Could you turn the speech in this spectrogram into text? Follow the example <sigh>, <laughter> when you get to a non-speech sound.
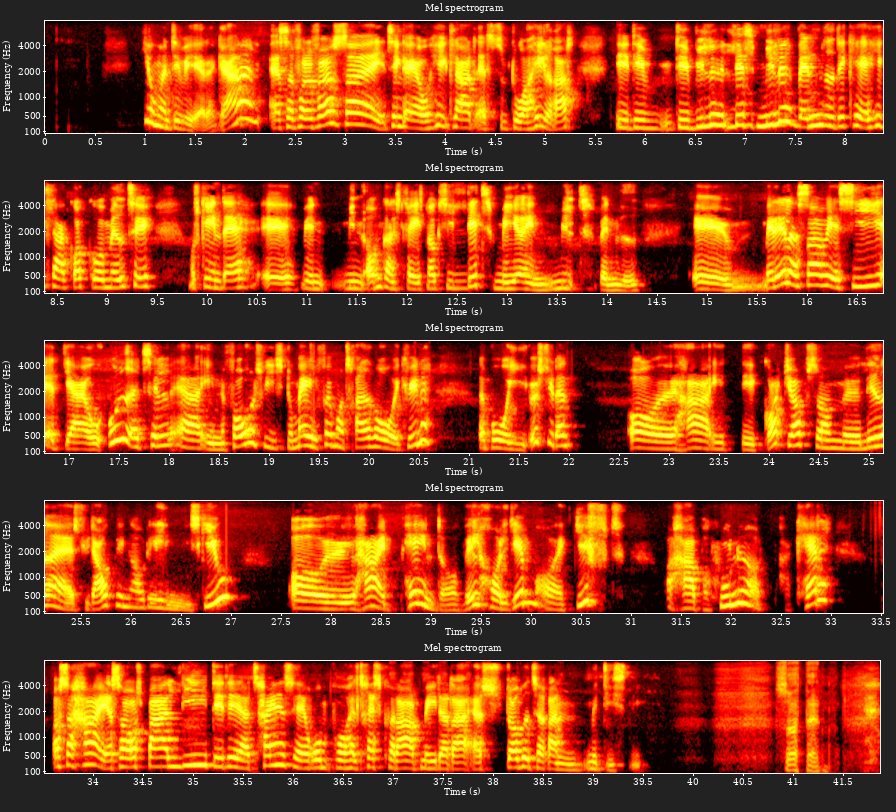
Jo, men det vil jeg da gerne. Altså for det første, så jeg tænker jeg jo helt klart, at du har helt ret. Det, det, det vilde, lidt milde vanvid, det kan jeg helt klart godt gå med til. Måske endda øh, min, min omgangskreds nok sige lidt mere end mildt vanvid. Øh, men ellers så vil jeg sige, at jeg jo udadtil er en forholdsvis normal 35-årig kvinde, der bor i Østjylland, og øh, har et, et godt job som øh, leder af sygdagpengeafdelingen i Skive, og øh, har et pænt og velholdt hjem og er gift, og har et par hunde og et par katte. Og så har jeg så også bare lige det der tegneserierum på 50 kvadratmeter, der er stoppet til randen med Disney. Sådan.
